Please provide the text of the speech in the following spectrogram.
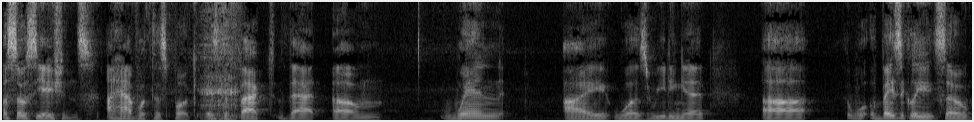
associations I have with this book is the fact that um, when I was reading it, uh, basically, so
